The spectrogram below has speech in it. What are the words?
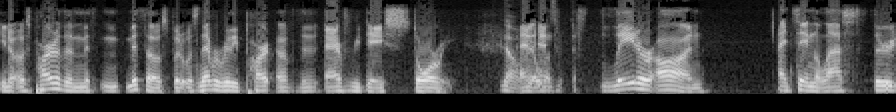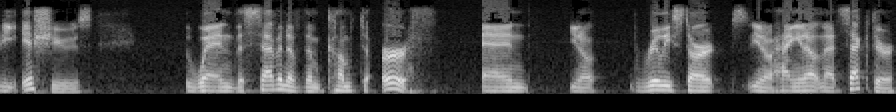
you know it was part of the myth, mythos, but it was never really part of the everyday story No, and, it and later on, I'd say in the last 30 issues, when the seven of them come to Earth and, you know, really start, you know, hanging out in that sector,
